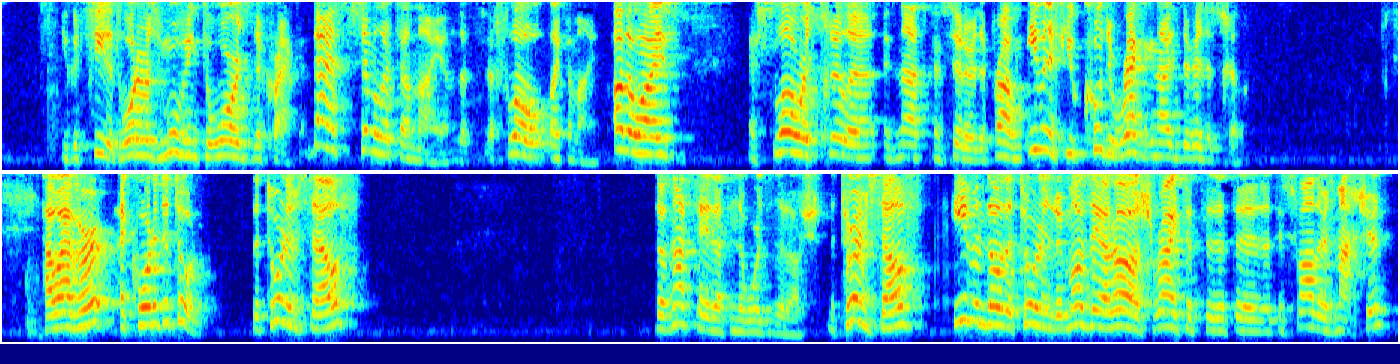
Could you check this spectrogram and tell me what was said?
you could see that water is moving towards the crack. That's similar to a mayim. That's a flow like a mayim. Otherwise, a slower schila is not considered a problem, even if you could recognize there is a schila. However, I quoted the Tur. The Tur himself does not say that in the words of the Rosh. The Tur himself, even though the Tur in the Remozei Arosh writes that, that, uh, that, his father is Machshir,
